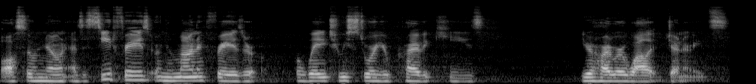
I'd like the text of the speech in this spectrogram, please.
also known as a seed phrase or mnemonic phrase, are a way to restore your private keys your hardware wallet generates.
